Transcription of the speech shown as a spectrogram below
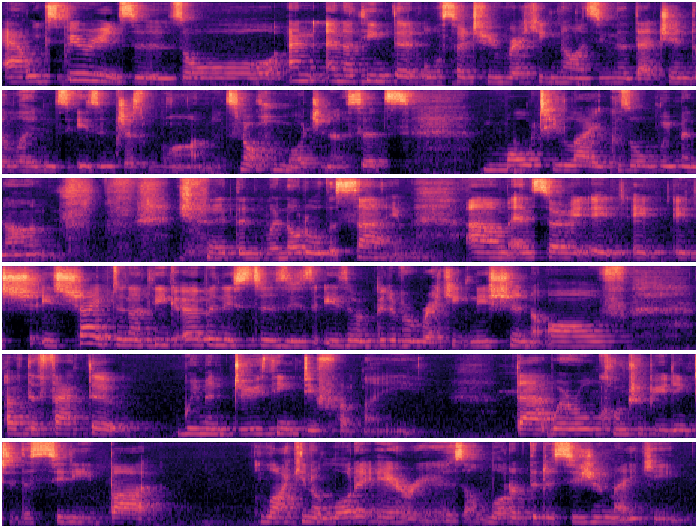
our experiences or and, and I think that also to recognizing that that gender lens isn't just one. It's not homogenous. It's multi-layered because all women aren't you know then we're not all the same um, and so it, it, it, it is shaped and I think urbanistas is, is a bit of a recognition of of the fact that women do think differently that we're all contributing to the city, but like in a lot of areas, a lot of the decision making,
